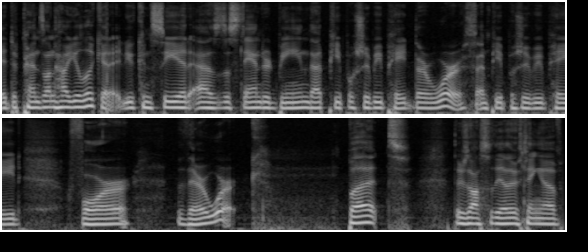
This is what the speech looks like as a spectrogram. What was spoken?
it depends on how you look at it. You can see it as the standard being that people should be paid their worth and people should be paid for their work. But there's also the other thing of,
